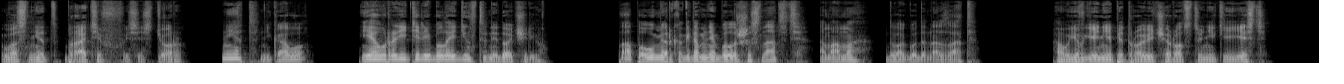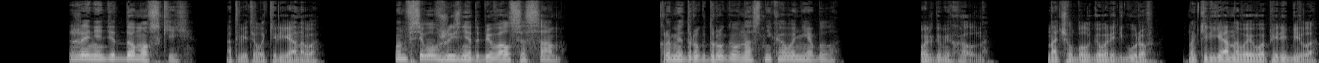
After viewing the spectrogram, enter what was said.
«У вас нет братьев и сестер?» «Нет, никого. Я у родителей была единственной дочерью. Папа умер, когда мне было шестнадцать, а мама два года назад. А у Евгения Петровича родственники есть? Женя Деддомовский, ответила Кирьянова. Он всего в жизни добивался сам. Кроме друг друга у нас никого не было. Ольга Михайловна. Начал был говорить Гуров, но Кирьянова его перебила.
